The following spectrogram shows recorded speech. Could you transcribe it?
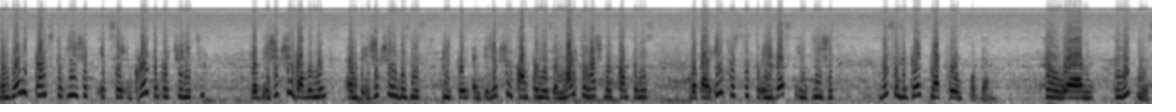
And when it comes to Egypt, it's a great opportunity for the Egyptian government and the Egyptian business people and Egyptian companies and multinational companies that are interested to invest in Egypt. This is a great platform for them to um, to witness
